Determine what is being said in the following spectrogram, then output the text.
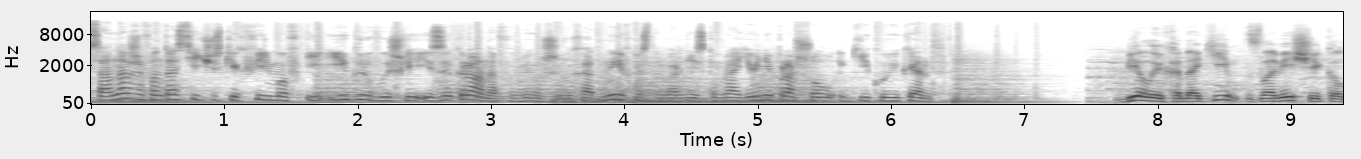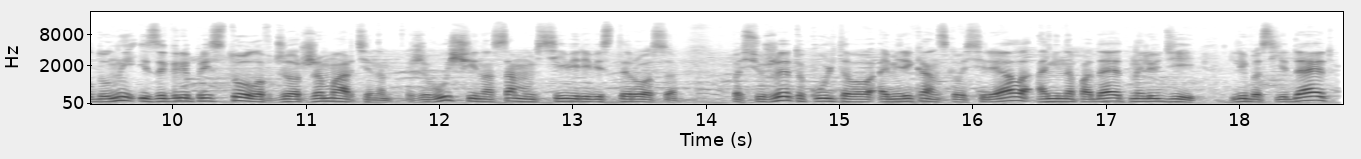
Персонажи фантастических фильмов и игр вышли из экранов. В минувшие выходные в Красногвардейском районе прошел Weekend. Белые ходаки – зловещие колдуны из «Игры престолов» Джорджа Мартина, живущие на самом севере Вестероса. По сюжету культового американского сериала они нападают на людей, либо съедают,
